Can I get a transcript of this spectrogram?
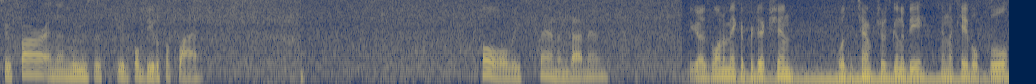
too far and then lose this beautiful, beautiful fly. Holy salmon, Batman. You guys want to make a prediction what the temperature is going to be in the cable pool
